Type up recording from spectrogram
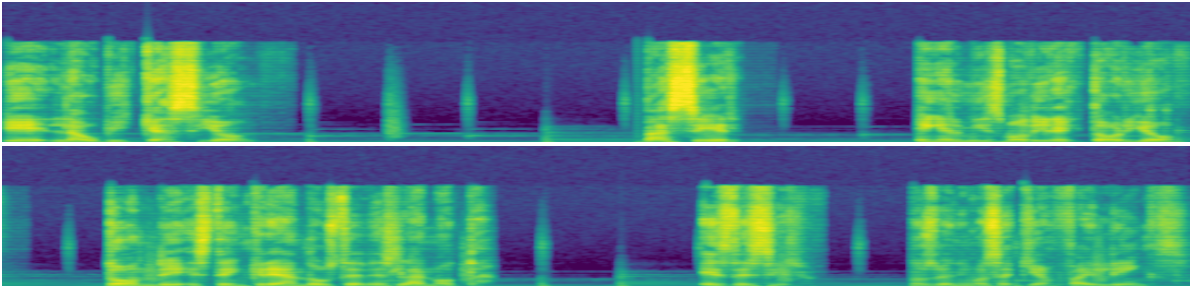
que la ubicación va a ser en el mismo directorio donde estén creando ustedes la nota. Es decir, nos venimos aquí en File Links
